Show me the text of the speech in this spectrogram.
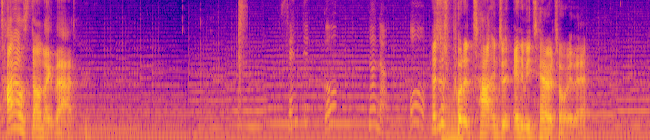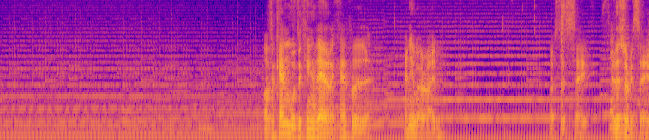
tiles down like that? 先手5七王 Let's just put a tile into enemy territory there. Well, if I can move the king there, then I can't put it anywhere, right? Or is this safe? Yeah, this should be safe.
